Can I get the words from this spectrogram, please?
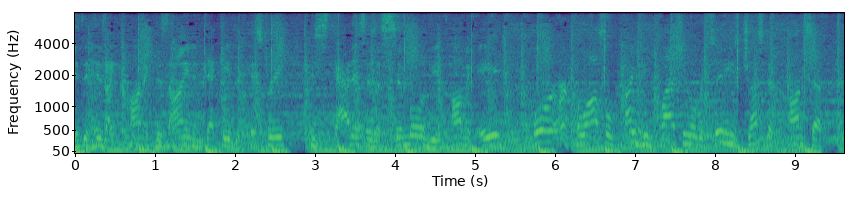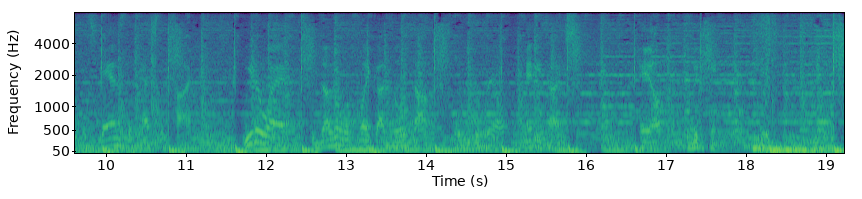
Is it his iconic design and decades of history? His status as a symbol of the atomic age? Or are colossal kaiju clashing over cities just a concept that stands the test of time? Either way, it doesn't look like Godzilla's dominance will be derailed anytime soon. Hail the king.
